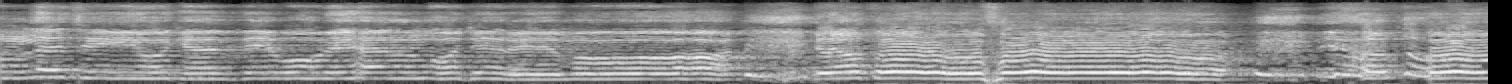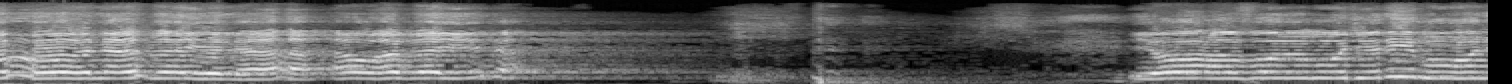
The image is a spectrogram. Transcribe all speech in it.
التي يكذب بها المجرمون. يطوفون يطوفون بينها وبينها يعرف المجرمون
